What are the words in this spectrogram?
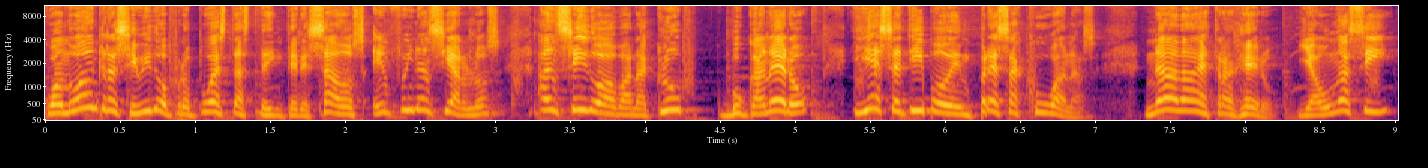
Cuando han recibido propuestas de interesados en financiarlos, han sido Habana Club, Bucanero y ese tipo de empresas cubanas. Nada extranjero. Y aún así,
